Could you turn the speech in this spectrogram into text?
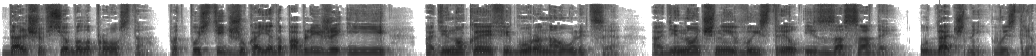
Дальше все было просто. Подпустить жукоеда поближе и... Одинокая фигура на улице. Одиночный выстрел из засады. Удачный выстрел.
